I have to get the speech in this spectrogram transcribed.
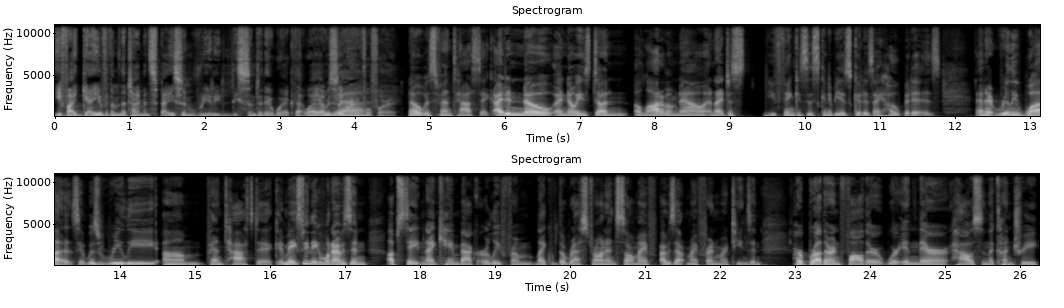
if I gave them the time and space and really listened to their work that way. I was so grateful for it. No, it was fantastic. I didn't know. I know he's done a lot of them now, and I just you think is this going to be as good as I hope it is, and it really was. It was really um, fantastic. It makes me think of when I was in upstate and I came back early from like the restaurant and saw my. I was at my friend Martine's and her brother and father were in their house in the country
